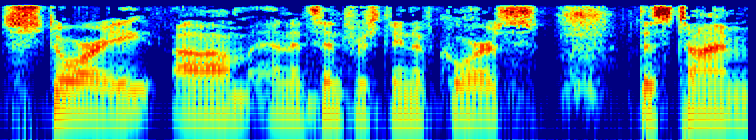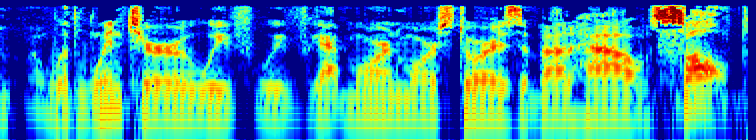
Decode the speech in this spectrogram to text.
story. Um, and it's interesting, of course, this time with winter, we've we've got more and more stories about how salt,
